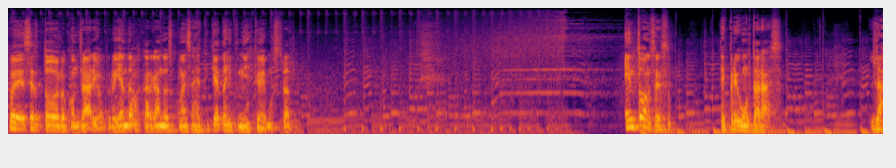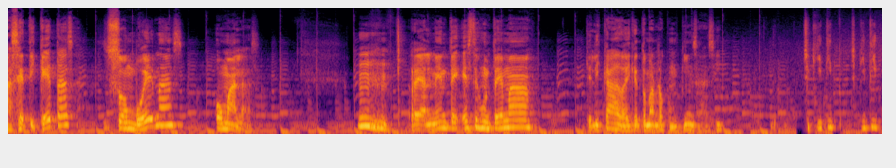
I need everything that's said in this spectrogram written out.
puede ser todo lo contrario, pero ya andabas cargando con esas etiquetas y tenías que demostrarlo. Entonces, te preguntarás, ¿las etiquetas son buenas o malas? Mm, realmente este es un tema delicado, hay que tomarlo con pinzas así. Chiquitito, chiquitito.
